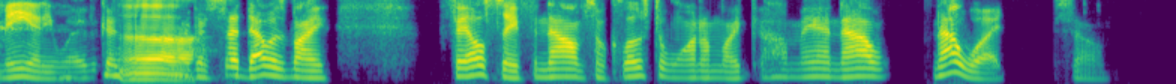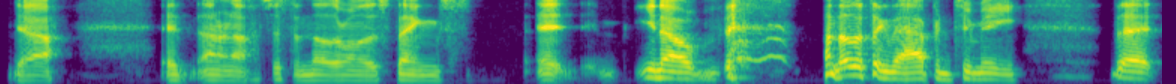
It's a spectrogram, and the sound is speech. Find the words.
me anyway. Because Uh, like I said, that was my fail safe, and now I'm so close to one. I'm like, oh man, now now what? So Yeah. It I don't know. It's just another one of those things. It you know, another thing that happened to me that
